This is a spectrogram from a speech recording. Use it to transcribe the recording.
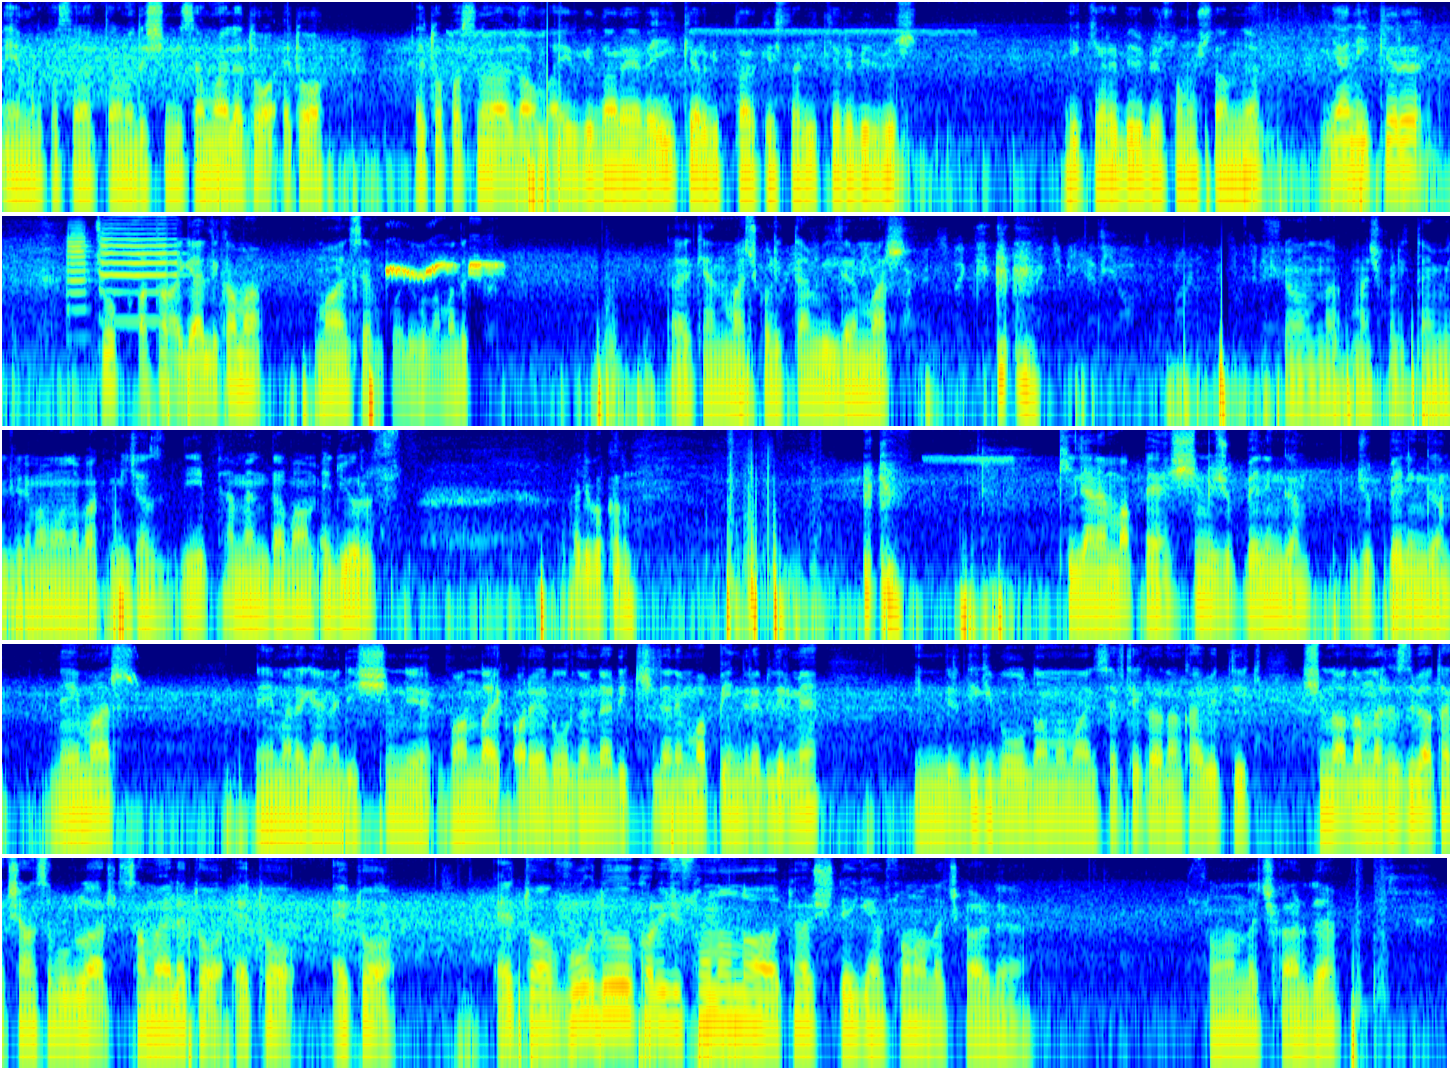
Neymar pası aktaramadı. Şimdi Samuel Eto Eto Eto pasını verdi. Aldair girdi araya ve ilk yarı bitti arkadaşlar. İlk yarı 1-1. İlk yarı 1-1 sonuçlandı. Yani ilk yarı çok atağa geldik ama maalesef golü bulamadık. Derken maç kolikten bildirim var. Şu anda maç kolikten bildirim ama ona bakmayacağız deyip hemen devam ediyoruz. Hadi bakalım. Kylian Mbappe, şimdi Jude Bellingham, Jude Bellingham, Neymar, Neymar'a gelmedi. Şimdi Van Dijk araya doğru gönderdi. Kylian Mbappe indirebilir mi? İndirdi gibi oldu ama maalesef tekrardan kaybettik. Şimdi adamlar hızlı bir atak şansı buldular. Samuel Eto, Eto, Eto. Eto vurdu. Kaleci son anda Ter Stegen son anda çıkardı. Son anda çıkardı.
